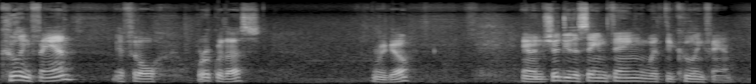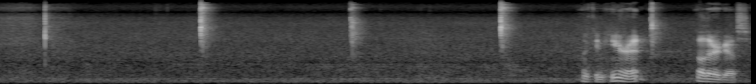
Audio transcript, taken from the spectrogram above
cooling fan, if it'll work with us. Here we go. And should do the same thing with the cooling fan. I can hear it. Oh, there it goes.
